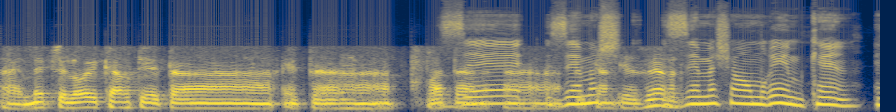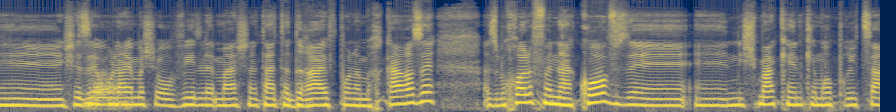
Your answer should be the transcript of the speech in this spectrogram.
האמת שלא הכרתי את, ה, את הפרט הפיקנטי הזה. זה מה שאומרים, כן. אה, שזה אולי מה שהוביל, מה שנתן את הדרייב פה למחקר הזה. אז בכל אופן, נעקוב, זה אה, נשמע כן כמו פריצה.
